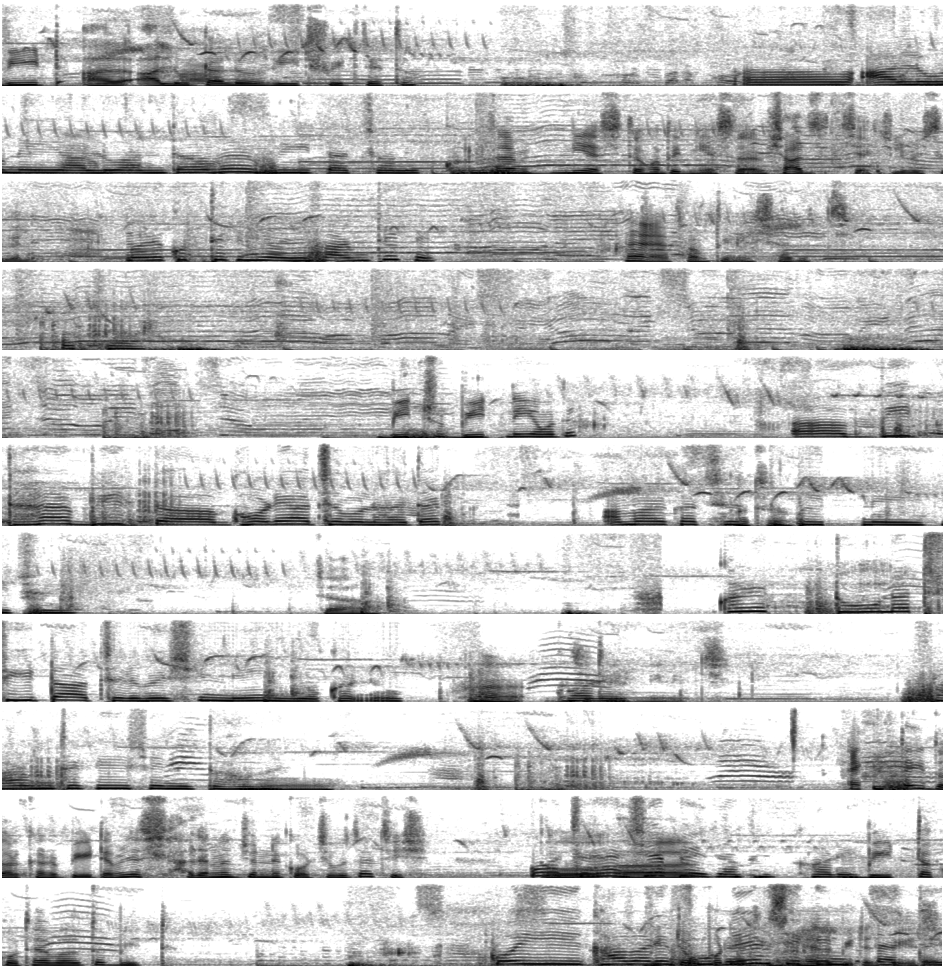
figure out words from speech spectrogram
উইট আর আলু টালু উইট ফিট দিত আলু নেই আলু আনতে হবে বিট আছে অনেকগুলো। আমি নিয়ে আসছি তখন থেকে নিয়ে আসছি আমি সাজাচ্ছি অ্যাকচুয়ালি বেসিক্যালি মানে কোথেকে নিয়ে আসবে ফার্ম থেকে? হ্যাঁ ফার্ম থেকে সাজাচ্ছি। আচ্ছা। বিট বিট নেই আমাদের? বিট হ্যাঁ বিট ঘরে আছে মনে হয় দেখ। আমার কাছে তো আচ্ছা। বিট নেই কিছুই। যা ওখানে টু না থ্রিটা আছে রে বেশি নেই ওখানে। হ্যাঁ ঘরে। ফার্ম থেকেই সে নিতে হবে। একটাই দরকার বিট আমি সাজানোর জন্য করছি বুঝতে পারছিস তো, আচ্ছা হ্যাঁ বিটটা কোথায় বলতো বিট? ওই খাবারে বিটটা ফুডের সেকেন্ডটাতে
